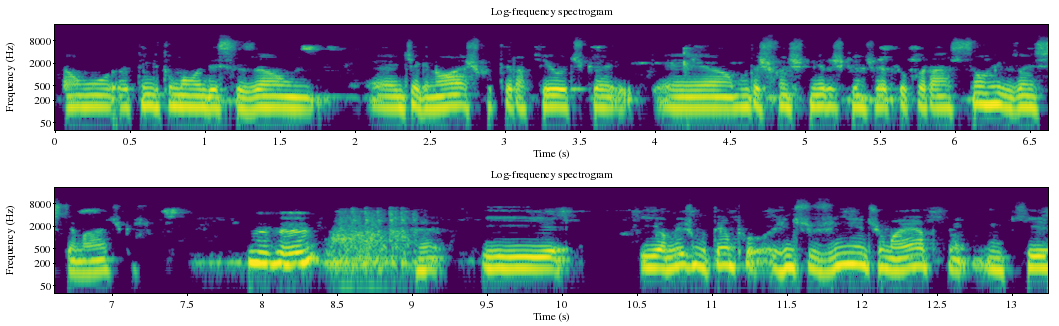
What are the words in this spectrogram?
então eu tenho que tomar uma decisão é, diagnóstico, terapêutica. É, uma das fontes primeiras que a gente vai procurar são revisões sistemáticas. Uhum. É, e, e ao mesmo tempo a gente vinha de uma época em que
